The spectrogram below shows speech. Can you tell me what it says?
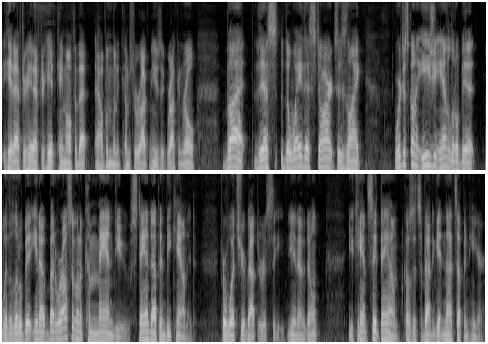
hit after hit after hit came off of that album when it comes to rock music, rock and roll. But this, the way this starts is like we're just going to ease you in a little bit with a little bit, you know, but we're also going to command you stand up and be counted for what you're about to receive. You know, don't you can't sit down because it's about to get nuts up in here,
